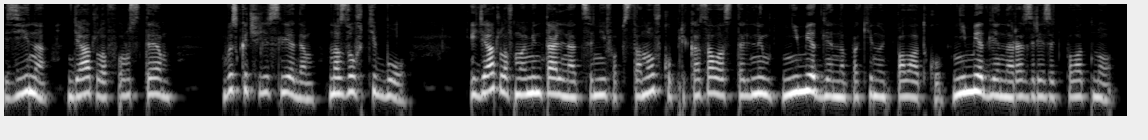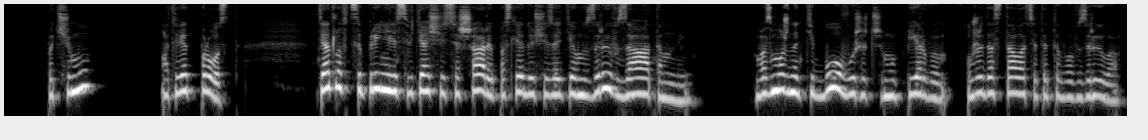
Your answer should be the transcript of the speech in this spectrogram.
Зина, Дятлов, Рустем, выскочили следом, на зов Тибо. И Дятлов, моментально оценив обстановку, приказал остальным немедленно покинуть палатку, немедленно разрезать полотно. Почему? Ответ прост. Дятловцы приняли светящийся шар и последующий затем взрыв за атомный. Возможно, Тибо, вышедшему первым, уже досталось от этого взрыва.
